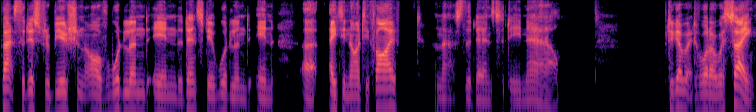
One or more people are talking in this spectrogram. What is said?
that's the distribution of woodland in the density of woodland in uh, 1895 and that's the density now to go back to what i was saying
